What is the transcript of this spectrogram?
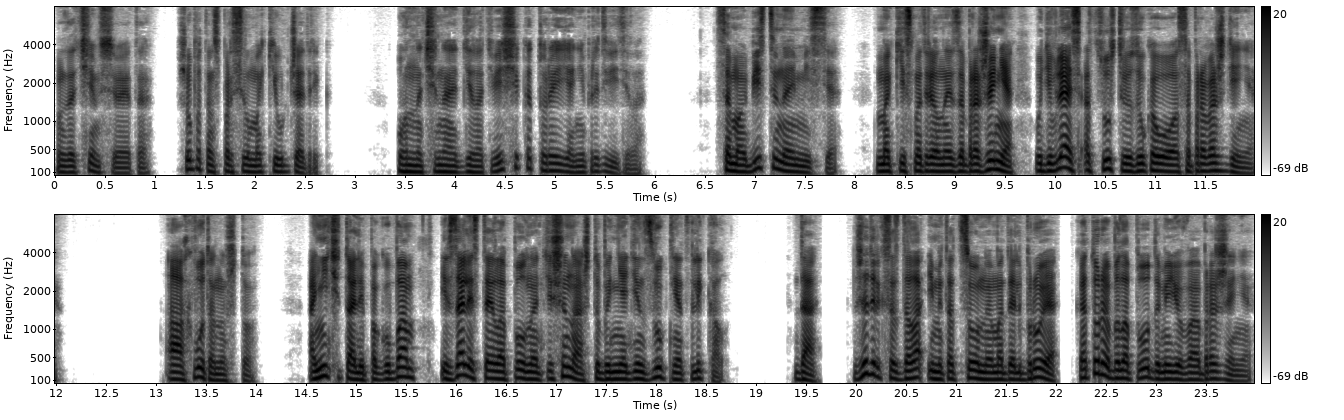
«Зачем все это?» — шепотом спросил Макки у Джедрик. «Он начинает делать вещи, которые я не предвидела». «Самоубийственная миссия». Макки смотрел на изображение, удивляясь отсутствию звукового сопровождения. Ах, вот оно что. Они читали по губам, и в зале стояла полная тишина, чтобы ни один звук не отвлекал. Да, Джедрик создала имитационную модель Броя, которая была плодом ее воображения.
